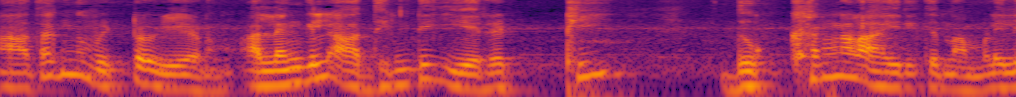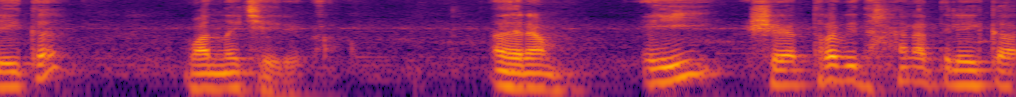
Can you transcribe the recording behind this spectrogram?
അതങ്ങ് വിട്ടൊഴിയണം. അല്ലെങ്കിൽ അതിന്റെ ഇരട്ടി ദുഃഖങ്ങളായിരിക്കും നമ്മളിലേക്ക് വന്നു ചേരുക. അന്നേരം ഈ ക്ഷേത്രവിധാനത്തിലേക്ക്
